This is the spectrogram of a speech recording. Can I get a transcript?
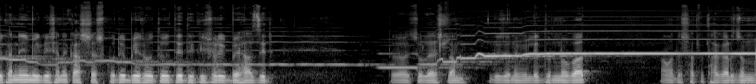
ওখানে ইমিগ্রেশনে কাজ শেষ করে বের হতে হতে দেখি শরীফ ভাই হাজির। তো চলে আসলাম দুজনে মিলে ধন্যবাদ আমাদের সাথে থাকার জন্য।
